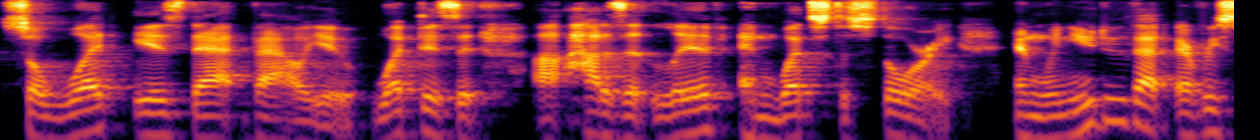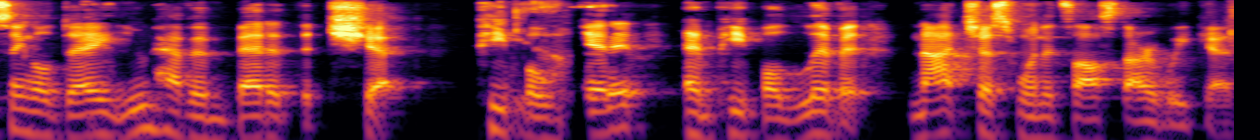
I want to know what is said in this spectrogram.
So what is that value? What does it, uh, how does it live? And what's the story? And when you do that every single day, you have embedded the chip. People yeah. get it and people live it, not just when it's all star weekend.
